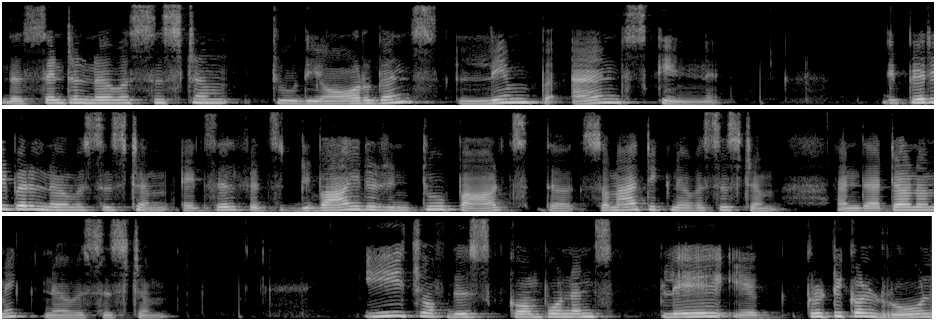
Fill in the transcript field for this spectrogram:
the central nervous system to the organs, lymph and skin. The peripheral nervous system itself is divided in two parts, the somatic nervous system and the autonomic nervous system. Each of these components play a critical role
